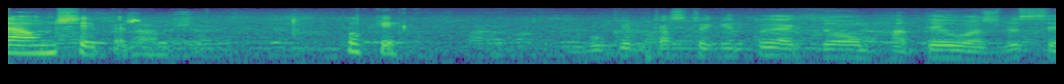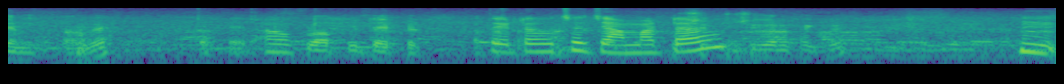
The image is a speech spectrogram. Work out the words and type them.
রাউন্ড শেপের ওকে বুকের কাজটা কিন্তু একদম হাতেও আসবে সেম ভাবে ফ্লপি টাইপের তো এটা হচ্ছে জামাটা। কুচি করা থাকবে। হুম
